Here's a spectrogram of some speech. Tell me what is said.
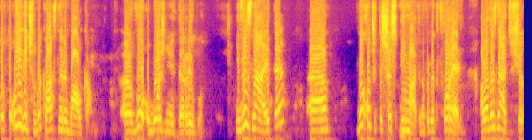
Тобто, уявіть, що ви класна рибалка, е, ви обожнюєте рибу, і ви знаєте, е, ви хочете щось піймати, наприклад, форель. Але ви знаєте, що е,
